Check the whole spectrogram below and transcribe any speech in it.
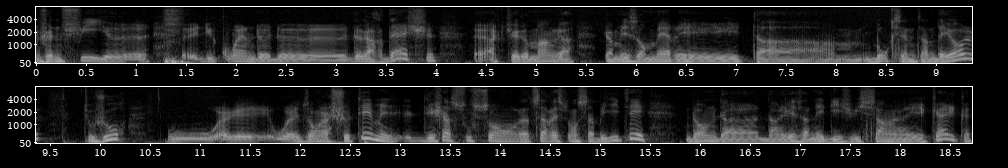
jeunes filles euh, euh, du coin de, de, de l'Ardèche. Euh, actuellement, la, la, maison mère est à Bourg-Saint-Andéol, toujours, où, où, elles ont acheté, mais déjà sous son, sa responsabilité, donc dans, dans, les années 1800 et quelques,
